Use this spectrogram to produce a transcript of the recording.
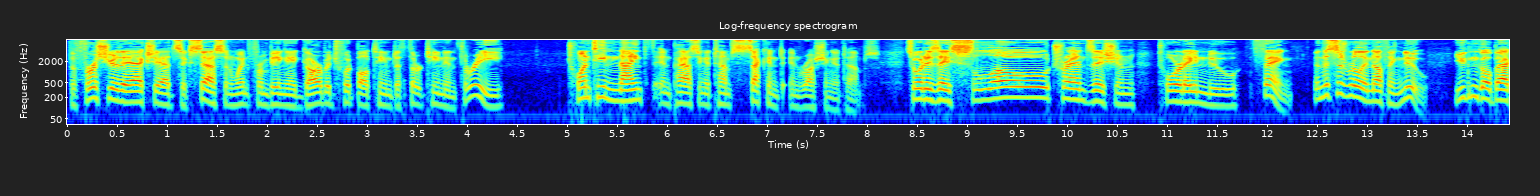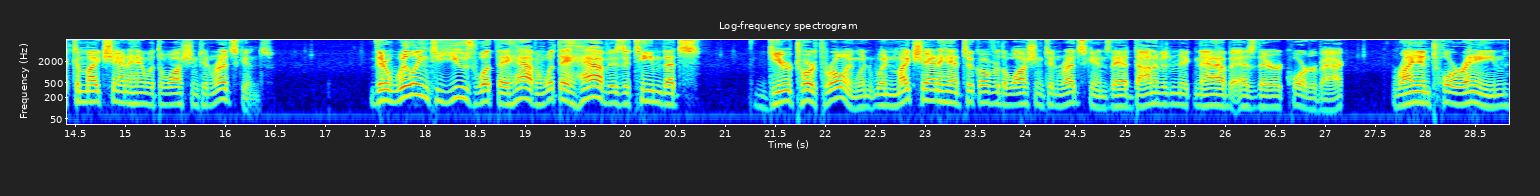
the first year they actually had success and went from being a garbage football team to 13 and 3, 29th in passing attempts, second in rushing attempts. So it is a slow transition toward a new thing. And this is really nothing new. You can go back to Mike Shanahan with the Washington Redskins they're willing to use what they have, and what they have is a team that's geared toward throwing. When when Mike Shanahan took over the Washington Redskins, they had Donovan McNabb as their quarterback. Ryan Torain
